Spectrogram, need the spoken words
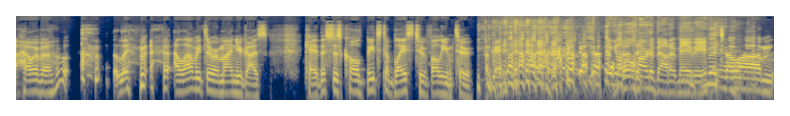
however, allow me to remind you guys. Okay, this is called Beats to Blaze Two Volume Two. Okay. Thinking a little hard about it, maybe. so, um,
